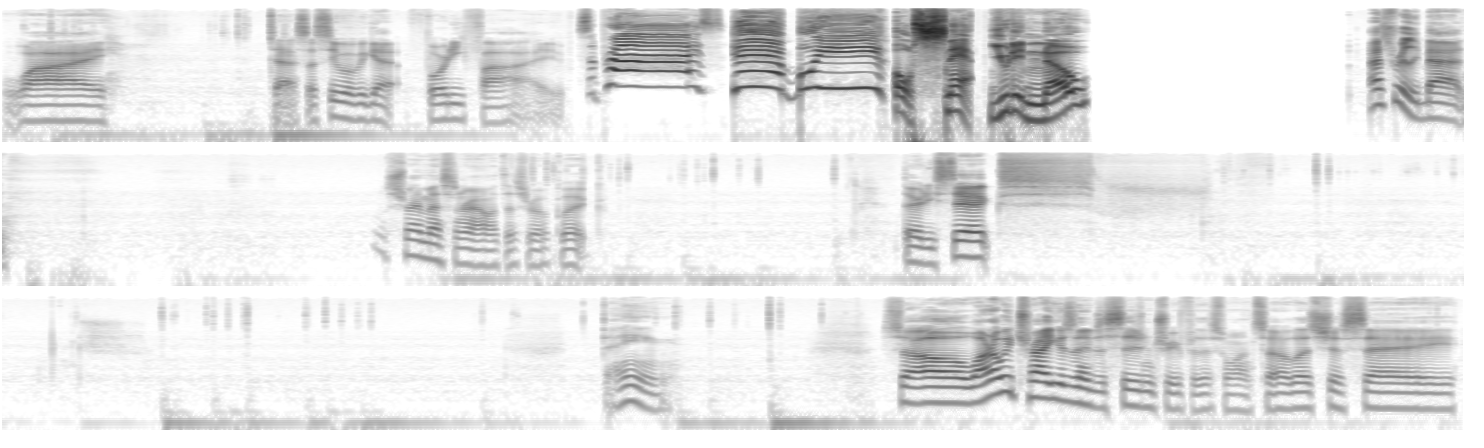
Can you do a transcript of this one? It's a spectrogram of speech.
Y test. Let's see what we get. 45. Surprise! Yeah, boy! Oh, snap. You didn't know? That's really bad. Let's try messing around with this real quick. 36. Dang. So why don't we try using a decision tree for this one? So let's just say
